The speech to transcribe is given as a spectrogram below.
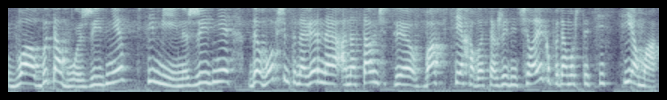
в бытовой жизни, в семейной жизни, да, в общем-то, наверное, о наставничестве во всех областях жизни человека, потому что система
